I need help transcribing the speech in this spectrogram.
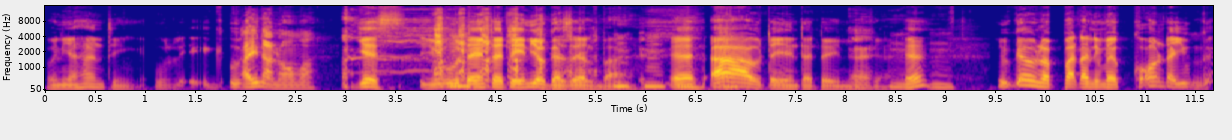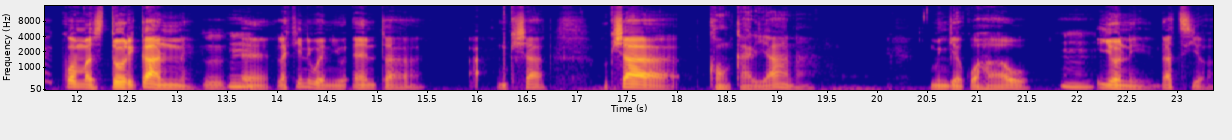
when you're hunting u- u- haina noma. Yes you utaentertain hiyo gazel mbaya. eh, ah, utaentertain you guy. eh? yuga unapata nimekonda yuga kwa mastori kanne eh, lakini when you enter mkisha ukisha konkariana mwingia kwa hao. Mm. ni thats your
